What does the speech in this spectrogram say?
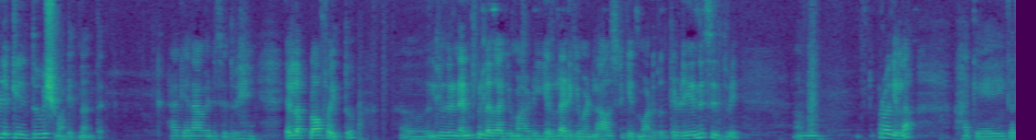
ಬೆಳಗ್ಗೆ ಎದ್ದು ವಿಶ್ ಮಾಡಿದ್ನಂತೆ. ಹಾಗೆ ನಾವೆನಿಸಿದ್ವಿ. ಎಲ್ಲ ಪ್ಲಾಫ್ ಆಯಿತು. ಇಲ್ಲದ್ರೆ ನೆನಪಿಲ್ಲದಾಗಿ ಮಾಡಿ, ಎಲ್ಲ ಅಡುಗೆ ಮಾಡಿ ಲಾಸ್ಟಿಗೆ ಇದು ಮಾಡೋದು ಅಂತೇಳಿ ಎನಿಸಿದ್ವಿ. ಪರವಾಗಿಲ್ಲ. ಹಾಗೆ ಈಗ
